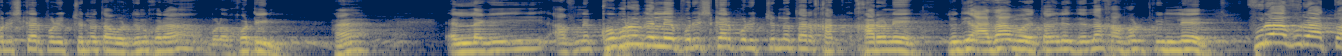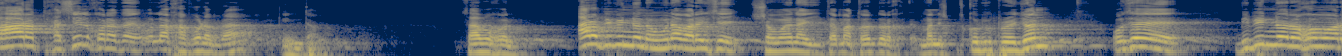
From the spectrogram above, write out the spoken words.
পরিষ্কার পরিচ্ছন্নতা অর্জন করা বড় কঠিন হ্যাঁ এর লাগি আপনি খবরও গেলে পরিষ্কার পরিচ্ছন্নতার কারণে যদি আজাব হয় তাহলে জেলা কাপড় পিনলে পুরা পুরা তহারত হাসিল করা যায় ওলা কাপড় আমরা পিনতাম চাবকল আরও বিভিন্ন নমুনা বাড়াইছে সময় নাই, ইতা মাথর দরকার মানে খুবই প্রয়োজন ও যে বিভিন্ন রকমের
